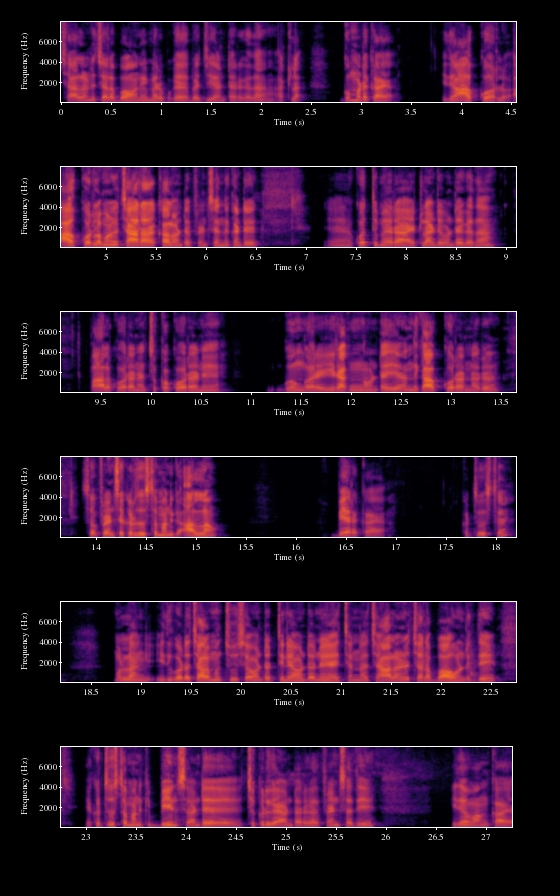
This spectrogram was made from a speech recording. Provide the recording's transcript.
చాలా అంటే చాలా బాగుంది. మిరపకాయ బజ్జీ అంటారు కదా అట్లా. గుమ్మడికాయ. ఇది ఆకుకూరలు. ఆకుకూరలో మనకు చాలా రకాలు ఉంటాయి ఫ్రెండ్స్. ఎందుకంటే కొత్తిమీర ఇట్లాంటివి ఉంటాయి కదా పాలకూర అని చుక్కకూర అని గోంగూర ఈ రకంగా ఉంటాయి. అందుకే ఆకుకూర అన్నారు. సో ఫ్రెండ్స్ ఇక్కడ చూస్తే మనకి అల్లం బీరకాయ. ఇక్కడ చూస్తే ముల్లంగి. ఇది కూడా చాలామంది చూసే ఉంటారు తినే ఉంటారు నేను చిన్న చాలా అంటే చాలా బాగుంటుంది ఇక్కడ చూస్తే మనకి బీన్స్ అంటే చిక్కుడుకాయ అంటారు కదా ఫ్రెండ్స్ అది. ఇదే వంకాయ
